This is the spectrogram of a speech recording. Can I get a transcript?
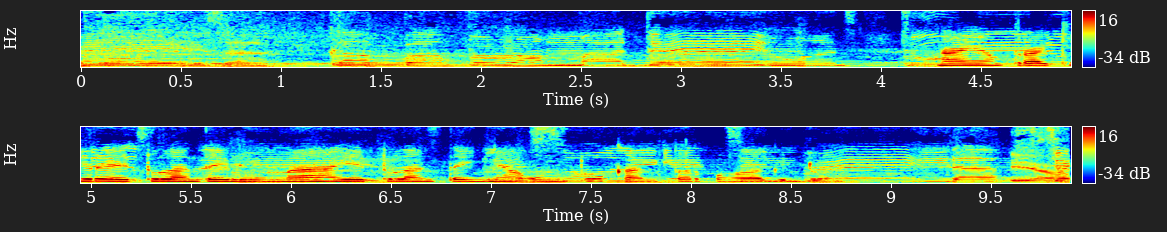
Raise a cup Nah, yang terakhir yaitu lantai 5, yaitu lantainya untuk kantor pengelola gedung. Up.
